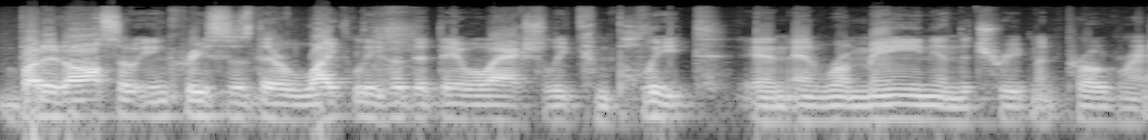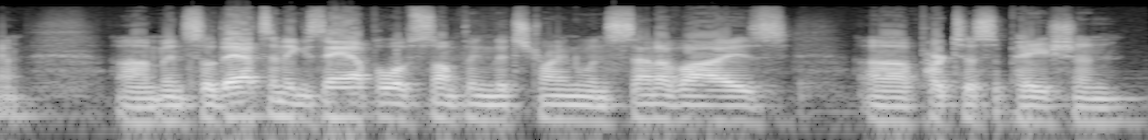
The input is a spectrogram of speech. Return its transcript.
but it also increases their likelihood that they will actually complete and, and remain in the treatment program. Um, And so that's an example of something that's trying to incentivize uh, participation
